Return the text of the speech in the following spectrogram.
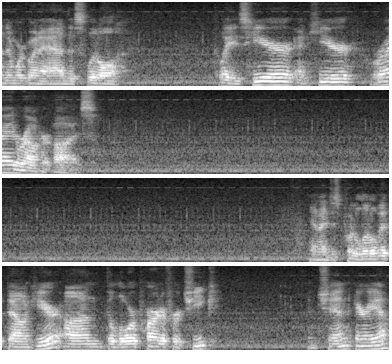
And then we're going to add this little glaze here and here right around her eyes. And I just put a little bit down here on the lower part of her cheek and chin area.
